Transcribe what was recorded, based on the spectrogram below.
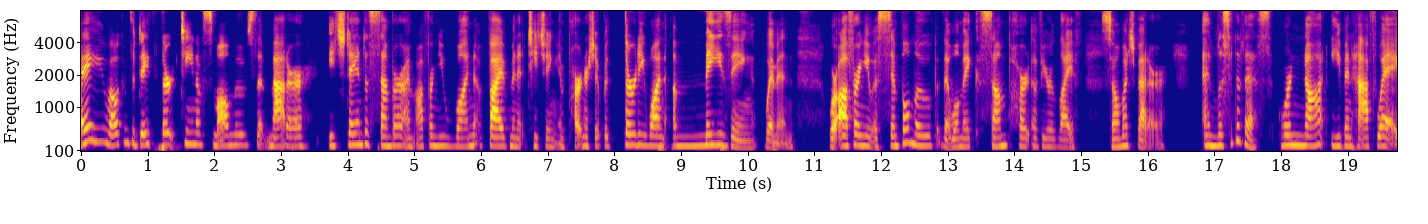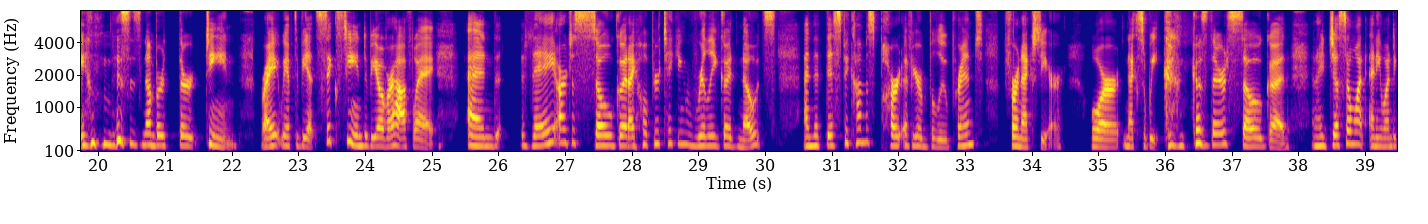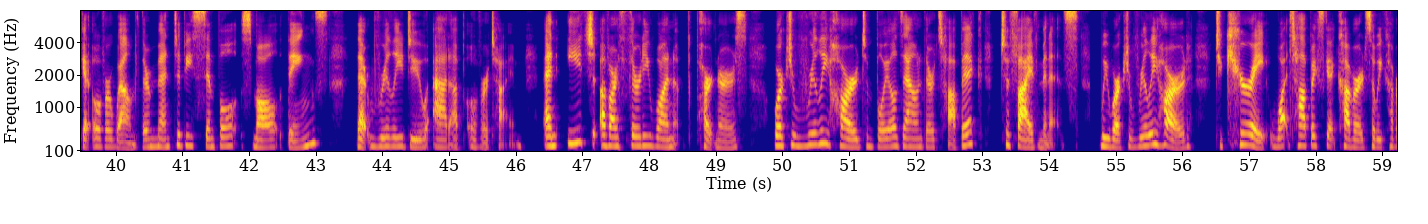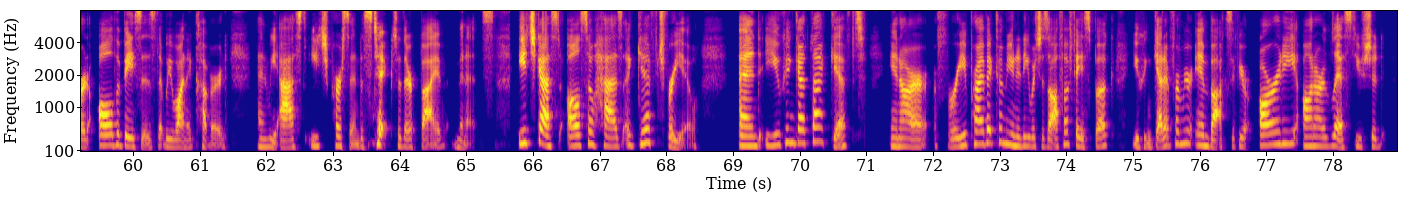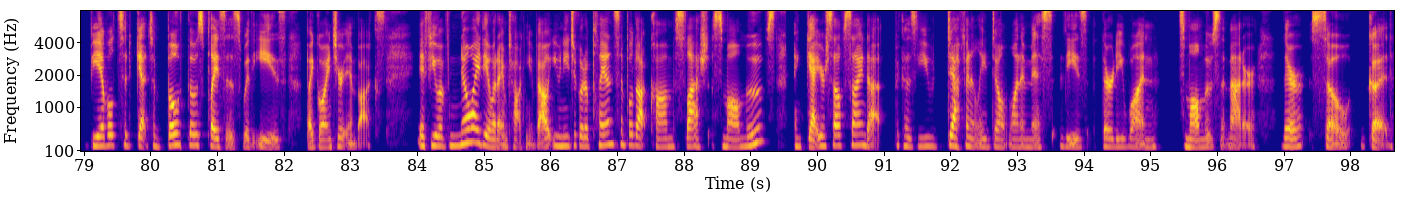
Hey, welcome to day 13 of Small Moves That Matter. Each day in December, I'm offering you one five minute teaching in partnership with 31 amazing women. We're offering you a simple move that will make some part of your life so much better. And listen to this we're not even halfway. this is number 13, right? We have to be at 16 to be over halfway. And they are just so good. I hope you're taking really good notes and that this becomes part of your blueprint for next year or next week because they're so good. And I just don't want anyone to get overwhelmed. They're meant to be simple, small things that really do add up over time. And each of our 31 partners worked really hard to boil down their topic to five minutes we worked really hard to curate what topics get covered. So we covered all the bases that we wanted covered. And we asked each person to stick to their five minutes. Each guest also has a gift for you. And you can get that gift in our free private community, which is off of Facebook. You can get it from your inbox. If you're already on our list, you should be able to get to both those places with ease by going to your inbox. If you have no idea what I'm talking about, you need to go to plansimple.com slash small moves and get yourself signed up because you definitely don't want to miss these 31 small moves that matter. They're so good.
